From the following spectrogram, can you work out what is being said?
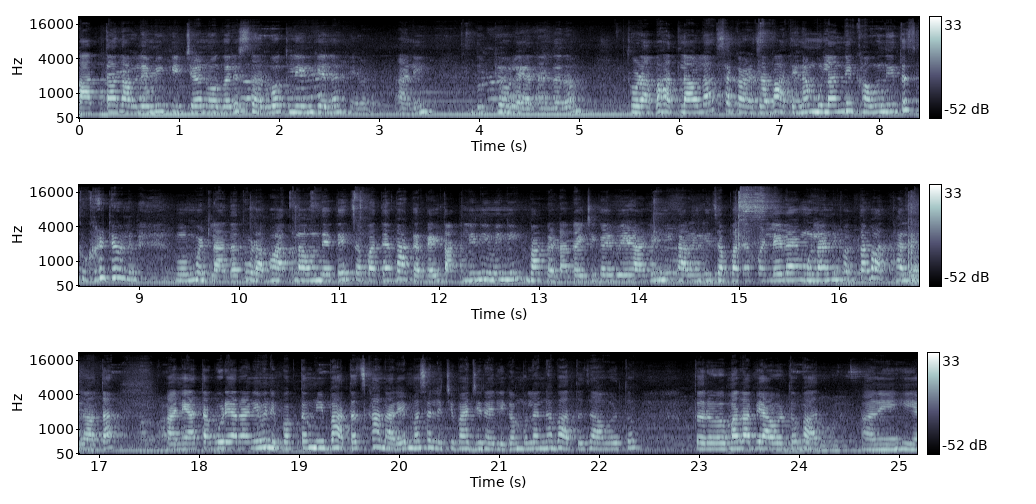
आत्ता लावले मी किचन वगैरे सर्व क्लीन केलं. हे आणि दूध ठेवलं आहे आता गरम. थोडा भात लावला. सकाळचा भात आहे ना मुलांनी खाऊन इथंच कुकर ठेवले मग म्हटलं आता थोडा भात लावून देते. चपात्या भाकर काही टाकली नाही मी. नी. भाकर टाकायची काही वेळ आली नाही. कारण की चपात्या पडलेल्या आहे. मुलांनी फक्त भात खाल्लेला होता. आणि आता गुड्या राणी म्हणे फक्त मी भातच खाणार आहे. मसाल्याची भाजी राहिली का? मुलांना भातच आवडतो. तर मला बी आवडतो भात. आणि ही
